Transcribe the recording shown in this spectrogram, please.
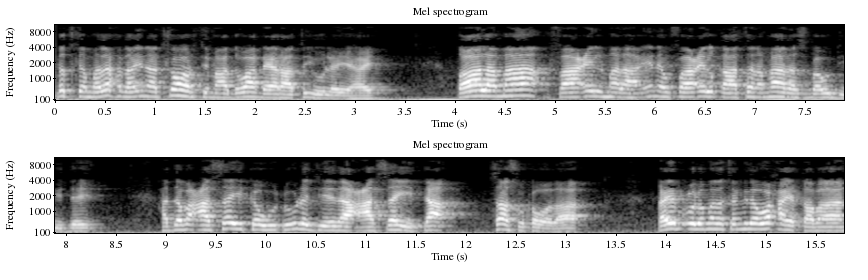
Dadka madaxda inaad ka hor timaado waa dheeraatay uu leeyahay. Taalamaa faacil ma laha inay faacil qaatana maadaas baa u diiday. Haddaba casayka wuxuu ula jeedaa casayta saasuu ka wadaa. Qeyb culimmada kamida waxay qabaan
